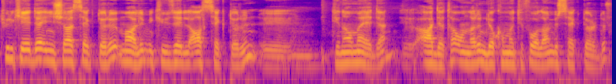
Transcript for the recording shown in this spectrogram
Türkiye'de inşaat sektörü malum 250 alt sektörün e, dinamo eden e, adeta onların lokomotifi olan bir sektördür.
